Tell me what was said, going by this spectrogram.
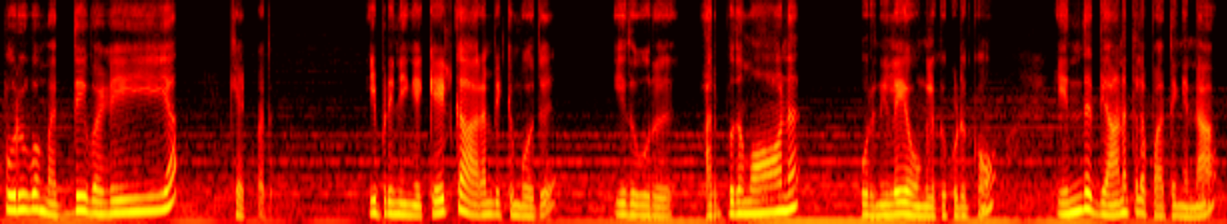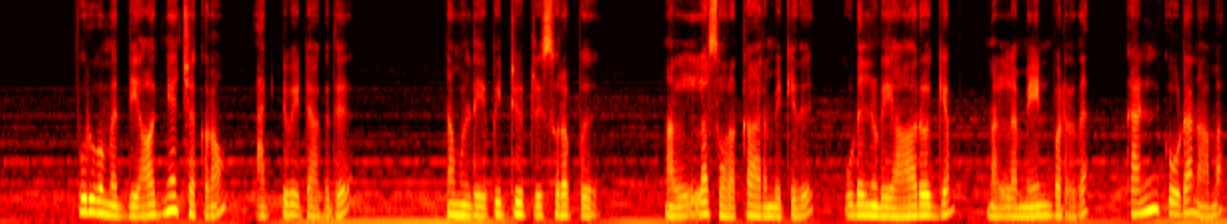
புருவ மத்தி வழியாக கேட்பது. இப்படி நீங்கள் கேட்க ஆரம்பிக்கும்போது இது ஒரு அற்புதமான ஒரு நிலையை உங்களுக்கு கொடுக்கும். எந்த தியானத்தில் பார்த்தீங்கன்னா புருவ மத்தி ஆக்ஞா சக்கரம் ஆக்டிவேட் ஆகுது. நம்மளுடைய பிட்யூட்ரி சுரப்பு நல்லா சுரக்க ஆரம்பிக்குது. உடலினுடைய ஆரோக்கியம் நல்லா மேம்படுறத கண் கூட நாம்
